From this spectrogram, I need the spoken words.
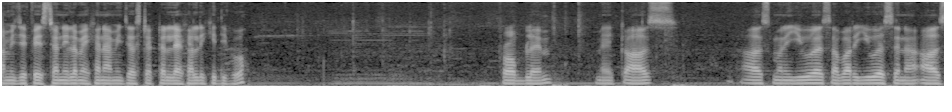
আমি যে পেজটা নিলাম, এখানে আমি জাস্ট একটা লেখা লিখে দিব। প্রবলেম মেক আস আস মানে ইউএস আবার ইউএসএ না আস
